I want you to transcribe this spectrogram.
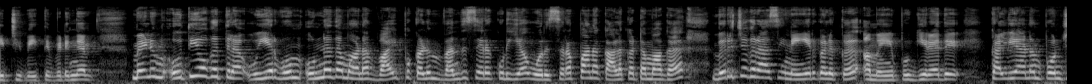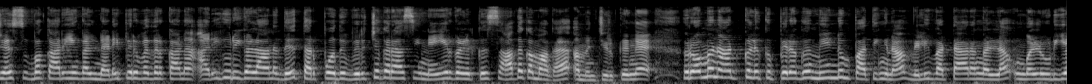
ஏற்றி வைத்து விடுங்க. மேலும் உத்தியோகத்தில் உயர்வும் உன்னதமான வாய்ப்புகள் பலன்களும் வந்து சேரக்கூடிய ஒரு சிறப்பான காலகட்டமாக விருச்சிக ராசி நேயர்களுக்கு அமைய போகிறது. கல்யாணம் போன்ற சுப காரியங்கள் நடைபெறுவதற்கான அறிகுறிகளானது தற்போது விருச்சிக ராசி நேயர்களுக்கு சாதகமாக அமைஞ்சிருக்குங்க. ரொம்ப நாட்களுக்கு பிறகு மீண்டும் பார்த்தீங்கன்னா வெளி வட்டாரங்களில் உங்களுடைய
